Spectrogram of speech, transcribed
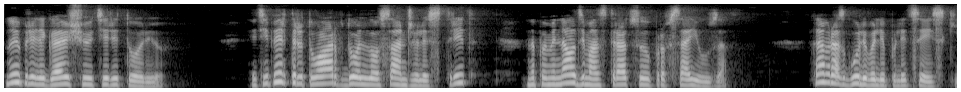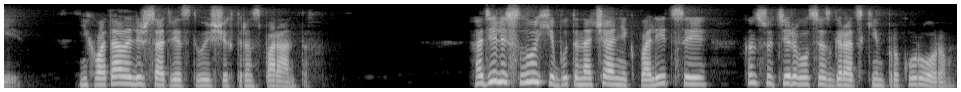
но и прилегающую территорию. И теперь тротуар вдоль Лос-Анджелес-стрит напоминал демонстрацию профсоюза. Там разгуливали полицейские. Не хватало лишь соответствующих транспарантов. Ходили слухи, будто начальник полиции консультировался с городским прокурором.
